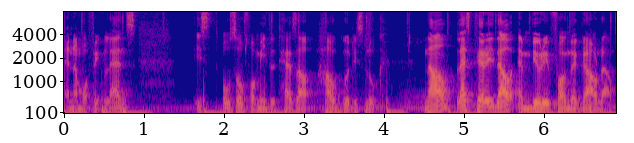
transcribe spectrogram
anamorphic lens. It's also for me to test out how good it look. Now, let's tear it down and build it from the ground up.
